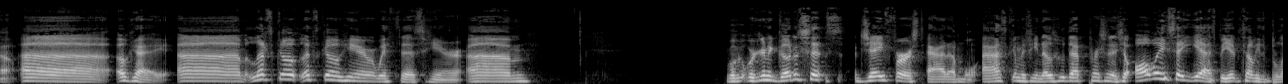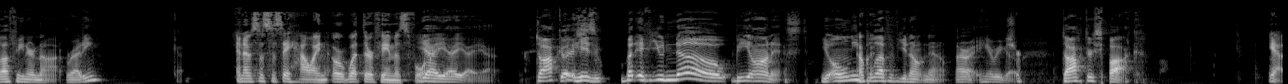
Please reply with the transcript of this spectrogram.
Oh. Uh, okay. Um, let's go. Let's go here with this here. Um, we're, we're gonna go to Jay first. Adam, we'll ask him if he knows who that person is. He'll always say yes, but you have to tell if he's bluffing or not. Ready? Okay. And I'm supposed to say how I or what they're famous for. Yeah, yeah, yeah, yeah. Doctor, he's- But if you know, be honest. You only Okay. bluff if you don't know. All right, here we go. Doctor Spock. Yeah,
